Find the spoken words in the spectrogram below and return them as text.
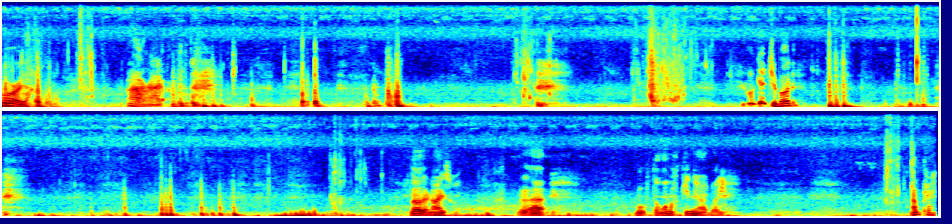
Where are you? All right. You, bud. Another nice one. Look at that. Whoa, don't want to hook in the eye, buddy. Okay.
